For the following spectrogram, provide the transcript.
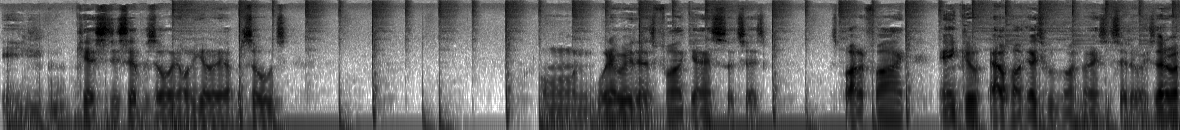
You can catch this episode and all the other episodes on whatever it is podcasts, such as Spotify, Anchor, Apple Podcasts, Google Podcasts, etc., etc.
